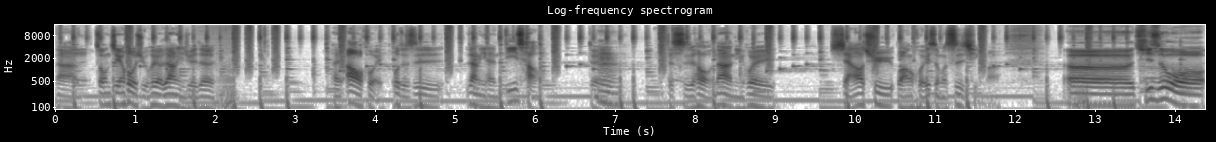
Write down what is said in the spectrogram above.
那中间或许会有让你觉得很懊悔，或者是让你很低潮，对、嗯。的时候，那你会想要去挽回什么事情吗？呃，其实我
